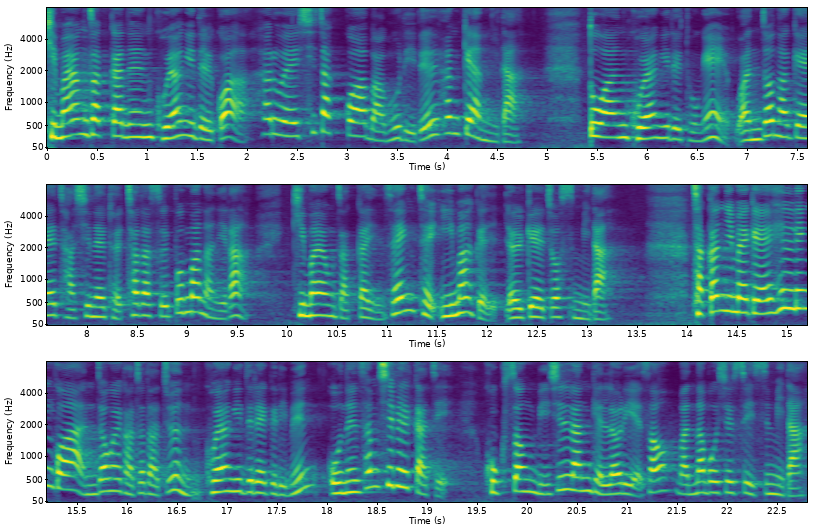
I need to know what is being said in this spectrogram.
김하영 작가는 고양이들과 하루의 시작과 마무리를 함께합니다. 또한 고양이를 통해 완전하게 자신을 되찾았을 뿐만 아니라 김하영 작가 인생 제2막을 열게 해주었습니다. 작가님에게 힐링과 안정을 가져다 준 고양이들의 그림은 오는 30일까지 곡성 미실란 갤러리에서 만나보실 수 있습니다.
